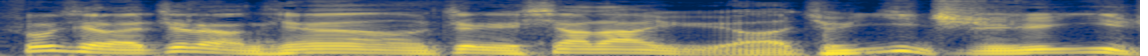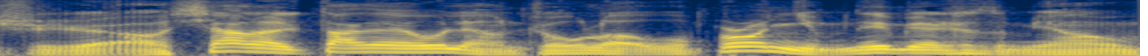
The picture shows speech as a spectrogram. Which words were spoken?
说起来，这两天啊，这个下大雨啊，就一直一直啊，下了大概有两周了。我不知道你们那边是怎么样。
